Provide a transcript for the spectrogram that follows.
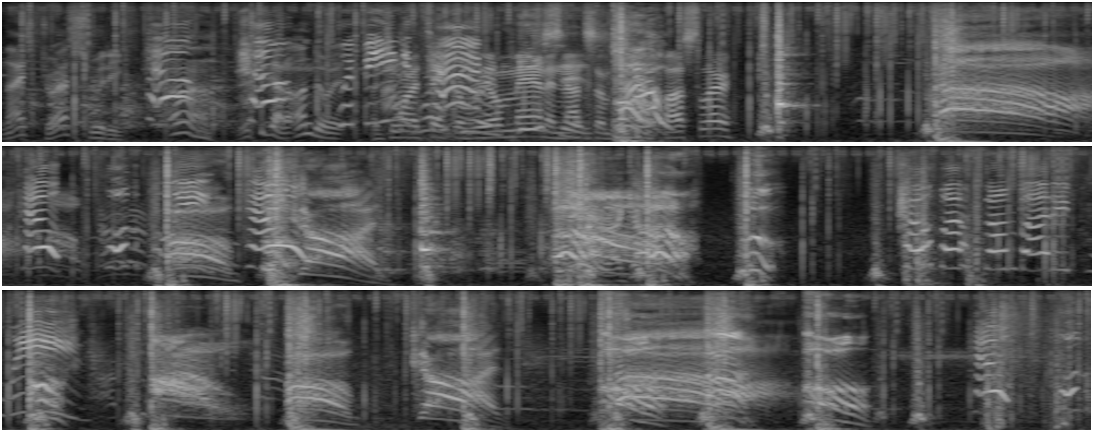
Nice dress, sweetie. Uh, what you gotta undo it? But you want to take a real man and not some Ow! hustler? Ah! Help! Call the police! Oh, Help! God! Here, I got him! Help us, somebody, please! Ow! Oh, God! Ah! Oh! Help! Call the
